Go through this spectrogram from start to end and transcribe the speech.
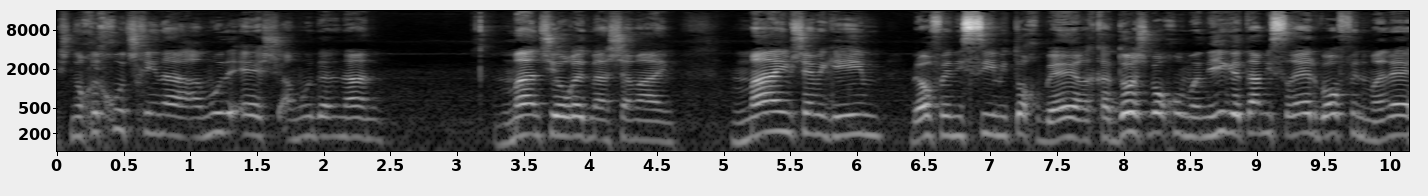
יש נוכחות שכינה, עמוד אש, עמוד ענן, מן שיורד מהשמיים, מים שמגיעים באופן ניסי מתוך באר, הקדוש ברוך הוא מנהיג את עם ישראל באופן מלא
